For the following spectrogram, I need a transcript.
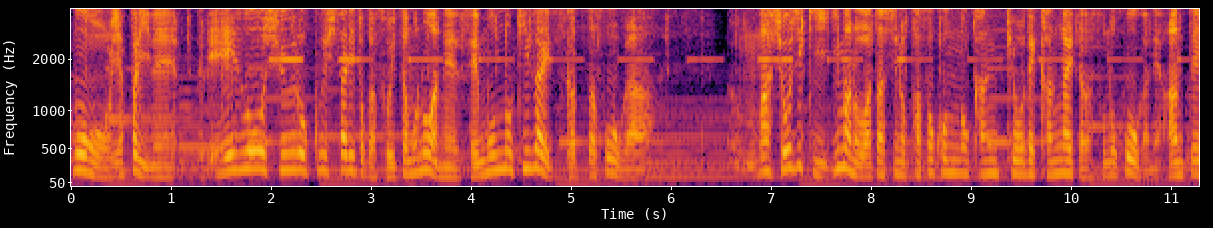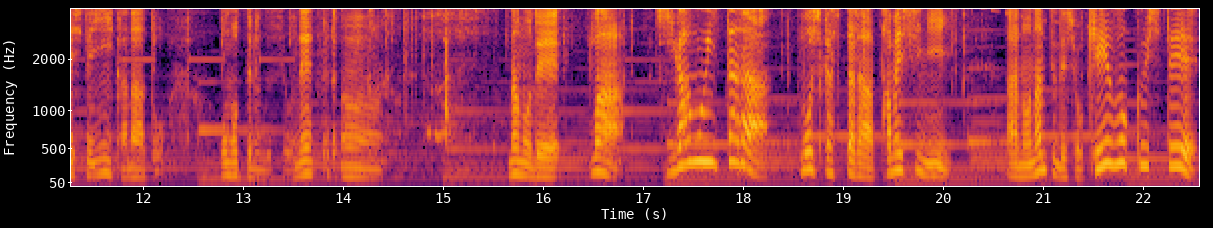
もうやっぱりね映像を収録したりとかそういったものはね専門の機材使った方がまあ正直今の私のパソコンの環境で考えたらその方がね安定していいかなと思ってるんですよね。うん、なのでまあ気が向いたらもしかしたら試しにあの何て言うんでしょう継続して、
